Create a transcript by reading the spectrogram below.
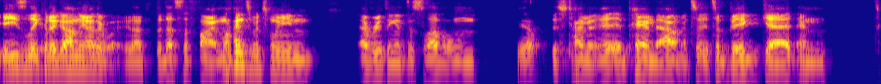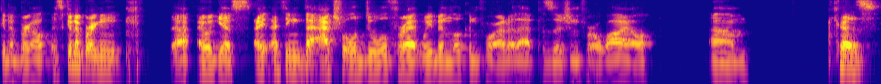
easily could have gone the other way. That, but that's the fine lines between everything at this level. And yep. this time it, it panned out. It's a, it's a big get, and it's gonna bring it's gonna bring. Uh, I would guess I, I, think the actual dual threat we've been looking for out of that position for a while, um, because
